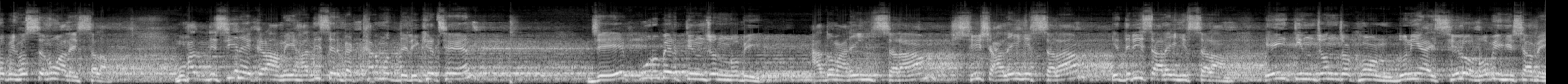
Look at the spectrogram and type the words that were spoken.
নবী হচ্ছে নু আলাইসালাম মুহাদ্দিসিন একরাম এই হাদিসের ব্যাখ্যার মধ্যে লিখেছেন যে, পূর্বের তিনজন নবী আদম আলিহিসালাম শীষ আলিহিসালাম ইদ্রিস আলিহিসালাম এই তিনজন যখন দুনিয়ায় ছিল নবী হিসাবে,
